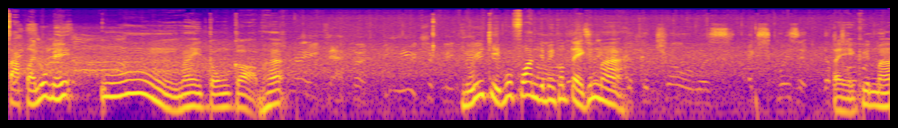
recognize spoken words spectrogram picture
ซับไปลูกนี้ อืมไม่ตรงกรอบฮะหลุยจิบุฟฟอนจะเป็นคนเตะขึ้นมาเตะขึ้นมา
